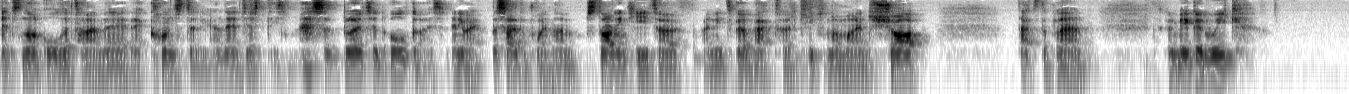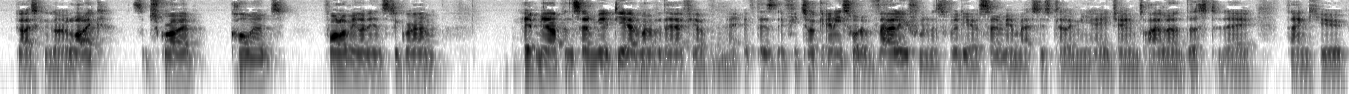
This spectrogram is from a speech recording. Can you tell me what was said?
it's not all the time. They're they're constantly and they're just these massive bloated old guys. Anyway, beside the point. I'm starting keto. I need to go back to it. it keeps my mind sharp. That's the plan. It's gonna be a good week. You guys can go like, subscribe, comment follow me on Instagram. Hit me up and send me a DM over there if you have if there's if you took any sort of value from this video, send me a message telling me, hey James, I learned this today. Thank you.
